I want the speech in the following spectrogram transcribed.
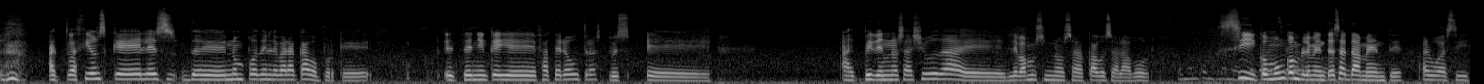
Actuacións que eles de, non poden levar a cabo porque eh, teñen que eh, facer outras, pois eh, pídennos axuda e eh, levámonos a cabo esa labor. Como un complemento. Sí, como un complemento, exactamente, algo así.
